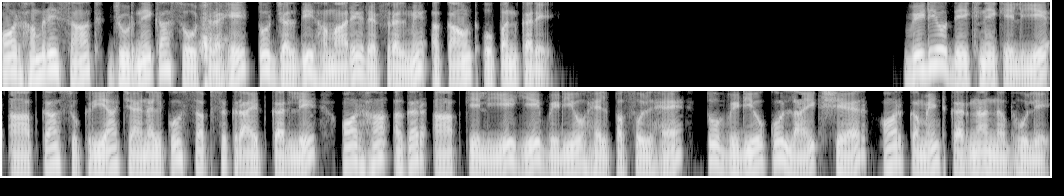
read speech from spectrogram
और हमारे साथ जुड़ने का सोच रहे तो जल्दी हमारे रेफरल में अकाउंट ओपन करें। वीडियो देखने के लिए आपका शुक्रिया। चैनल को सब्सक्राइब कर ले और हाँ अगर आपके लिए ये वीडियो हेल्पफुल है तो वीडियो को लाइक, शेयर और कमेंट करना न भूले।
